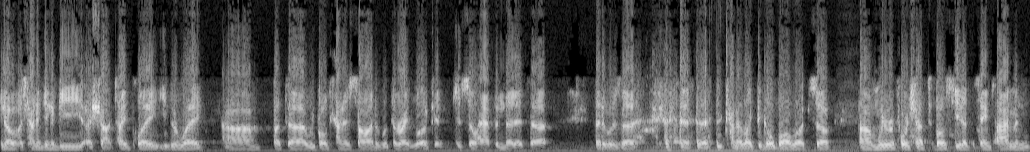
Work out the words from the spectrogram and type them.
you know, it was kind of going to be a shot type play either way. Um, but uh, we both kind of saw it with the right look, and just so happened that it uh, that it was a kind of like the go ball look. So um, we were fortunate to both see it at the same time and,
